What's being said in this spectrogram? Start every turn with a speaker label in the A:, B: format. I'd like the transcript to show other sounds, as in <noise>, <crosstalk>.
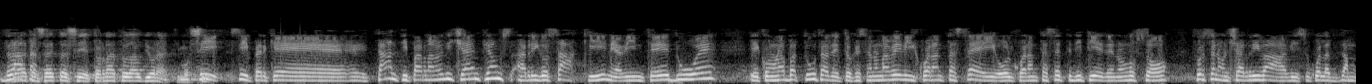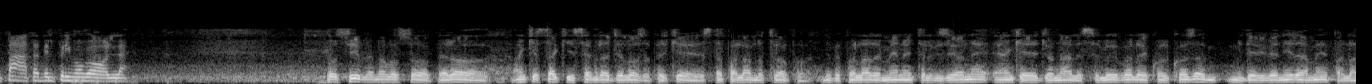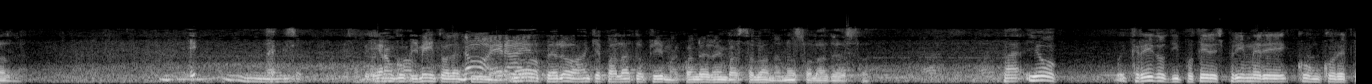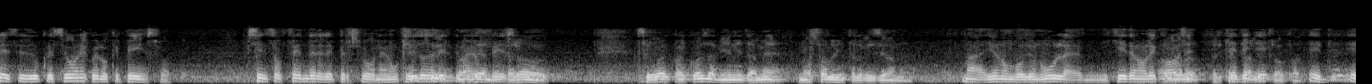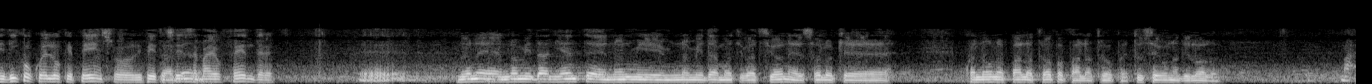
A: Zlatan, Zlatan sì, è tornato l'audio un attimo.
B: Sì, sì, sì, perché tanti parlano di Champions, Arrigo Sacchi ne ha vinte due e con una battuta ha detto che se non avevi il 46 o il 47 di piede, non lo so, forse non ci arrivavi su quella zampata del primo gol.
C: Possibile, non lo so, però anche Sacchi sembra geloso perché sta parlando troppo, deve parlare meno in televisione e anche ai giornali, se lui vuole qualcosa mi devi venire a me a parlare.
A: E, era un complimento alla
C: no,
A: fine.
C: Era... No, però ho anche parlato prima, quando ero in Barcellona, non solo adesso.
D: Ma io credo di poter esprimere con correttezza ed educazione quello che penso, senza offendere le persone, non credo
C: sì,
D: di averti mai
C: bene,
D: offeso.
C: Però se vuoi qualcosa vieni da me, non solo in televisione.
D: Ma io non voglio nulla, mi chiedono le
C: allora,
D: cose
C: e,
D: e, e, e, dico quello che penso, ripeto,
C: Va
D: senza
C: bene.
D: mai offendere. Eh,
C: non, è, non, mi dà niente, non mi, non mi dà motivazione, è solo che quando uno parla troppo, parla troppo e tu sei uno di loro.
B: Ma,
